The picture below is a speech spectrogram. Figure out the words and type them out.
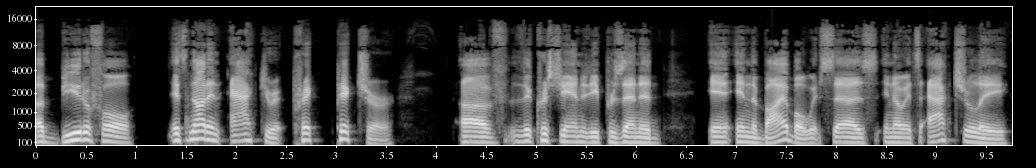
a beautiful, it's not an accurate picture of the Christianity presented in, in the Bible, which says, you know, it's actually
